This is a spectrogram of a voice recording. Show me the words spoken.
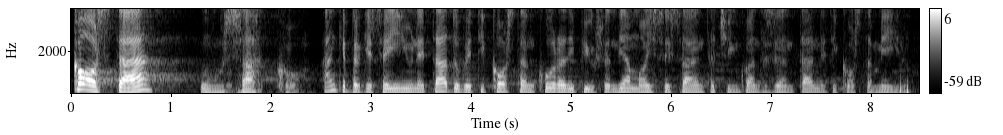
Costa un sacco, anche perché sei in un'età dove ti costa ancora di più. Se andiamo ai 60, 50, 60 anni ti costa meno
